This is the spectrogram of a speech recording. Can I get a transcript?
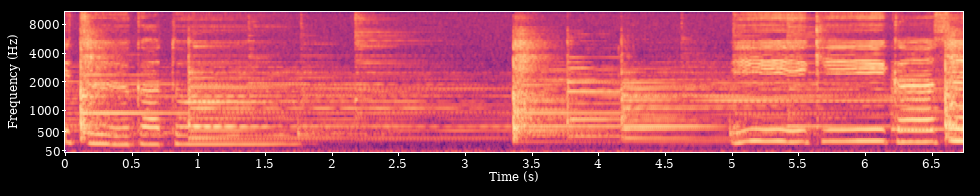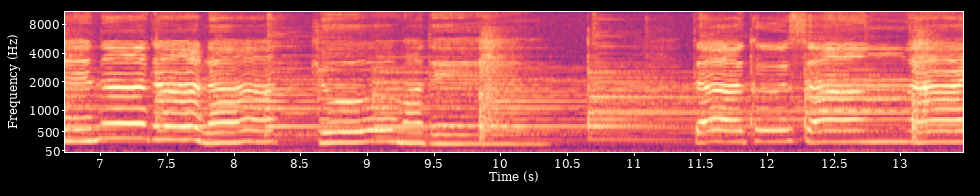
いつかと。言い聞かせながら今日まで。たくさん愛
